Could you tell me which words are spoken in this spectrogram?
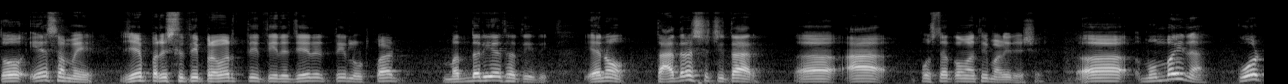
તો એ સમયે જે પરિસ્થિતિ પ્રવર્તતી હતી ને જે રીતની લૂંટફાટ મતદરીએ થતી હતી, એનો તાદ્રશ ચિતાર આ પુસ્તકોમાંથી મળી રહેશે. મુંબઈના કોટ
